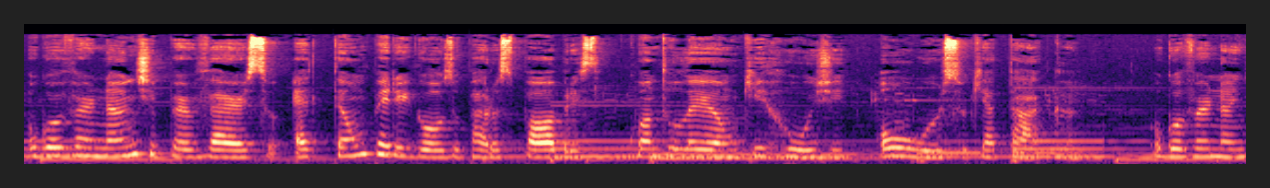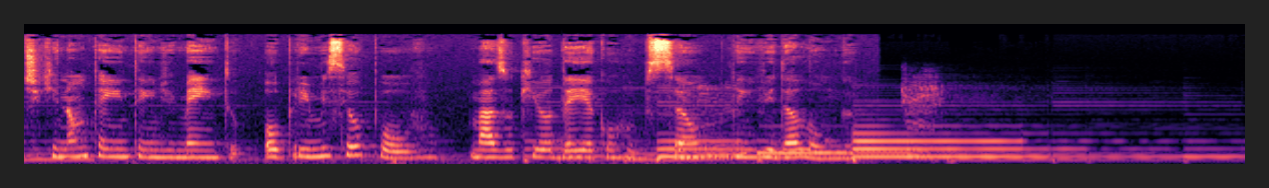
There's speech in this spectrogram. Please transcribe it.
O governante perverso é tão perigoso para os pobres quanto o leão que ruge ou o urso que ataca. O governante que não tem entendimento oprime seu povo, mas o que odeia corrupção tem vida longa.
